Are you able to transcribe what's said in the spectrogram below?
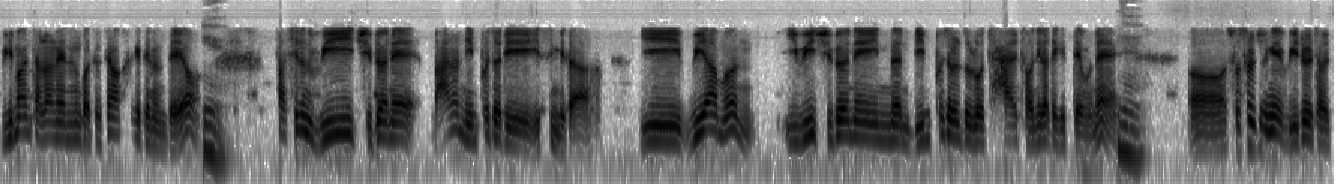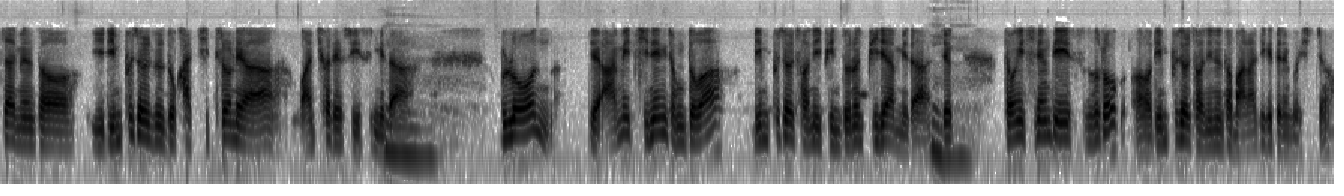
위만 잘라내는 것을 생각하게 되는데요. 예. 사실은 위 주변에 많은 림프절이 있습니다. 이 위암은 이 위 주변에 있는 림프절들로 잘 전이가 되기 때문에 네. 어, 수술 중에 위를 절제하면서 이 림프절들도 같이 드러내야 완치가 될 수 있습니다. 음. 물론 이제 암의 진행 정도와 림프절 전이 빈도는 비례합니다. 예. 즉 병이 진행돼 있을수록 어, 림프절 전이는 더 많아지게 되는 것이죠.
